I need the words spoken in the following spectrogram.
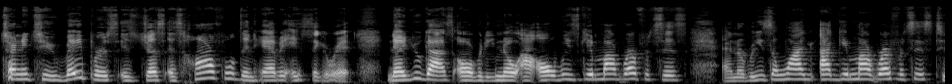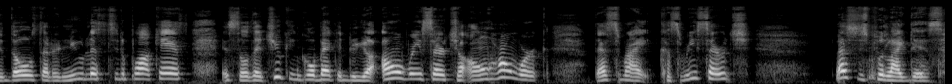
turning to vapors is just as harmful than having a cigarette. Now, you guys already know I always give my references, and the reason why I give my references to those that are new listening to the podcast is so that you can go back and do your own research, your own homework. That's right, because research, let's just put like this.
